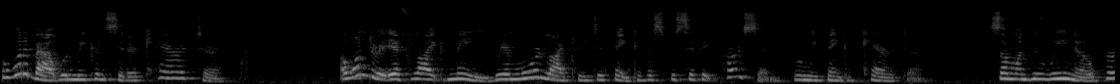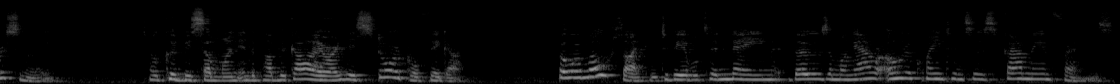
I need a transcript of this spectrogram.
But what about when we consider character? I wonder if, like me, we're more likely to think of a specific person when we think of character, someone who we know personally. Or could be someone in the public eye or a historical figure. But we're most likely to be able to name those among our own acquaintances, family, and friends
